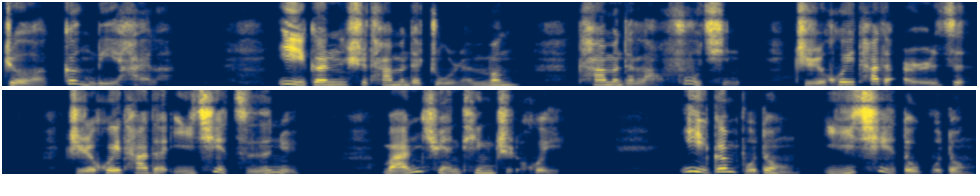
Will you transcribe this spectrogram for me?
这更厉害了。一根是他们的主人翁，他们的老父亲，指挥他的儿子，指挥他的一切子女，完全听指挥。一根不动，一切都不动。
